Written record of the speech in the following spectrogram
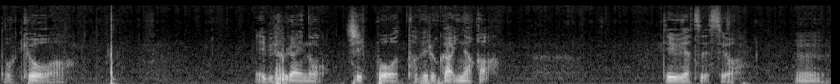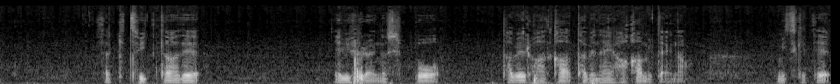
と今日は、エビフライの尻尾を食べるか否かっていうやつですよ。うん。さっきツイッターで、エビフライの尻尾を食べる派か食べない派かみたいな見つけて、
